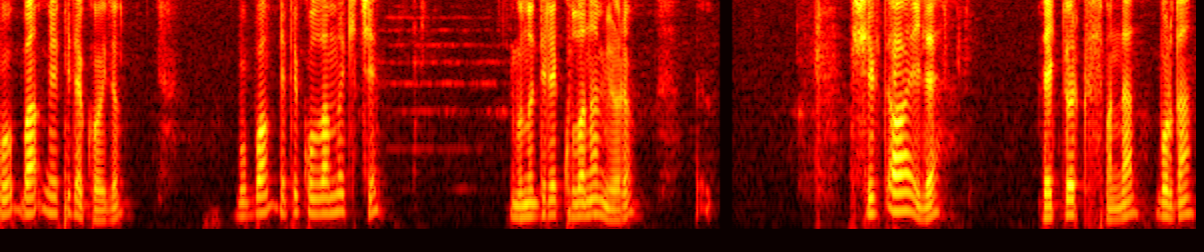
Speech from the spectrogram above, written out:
Bu bump map'i de koydum. Bu bump map'i kullanmak için bunu direkt kullanamıyorum. Shift A ile vektör kısmından buradan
